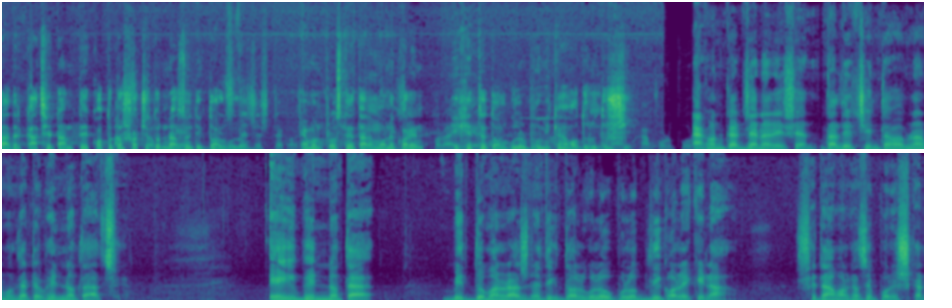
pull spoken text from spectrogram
তাদের কাছে টানতে কতটা সচেতন রাজনৈতিক দলগুলো? এমন প্রশ্নে তারা মনে করেন এক্ষেত্রে দলগুলোর ভূমিকা অদূরদর্শী। এখনকার জেনারেশন তাদের চিন্তা ভাবনার মধ্যে একটা ভিন্নতা আছে। এই ভিন্নতা বিদ্যমান রাজনৈতিক দলগুলো উপলব্ধি করে কিনা সেটা আমার কাছে পরিষ্কার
